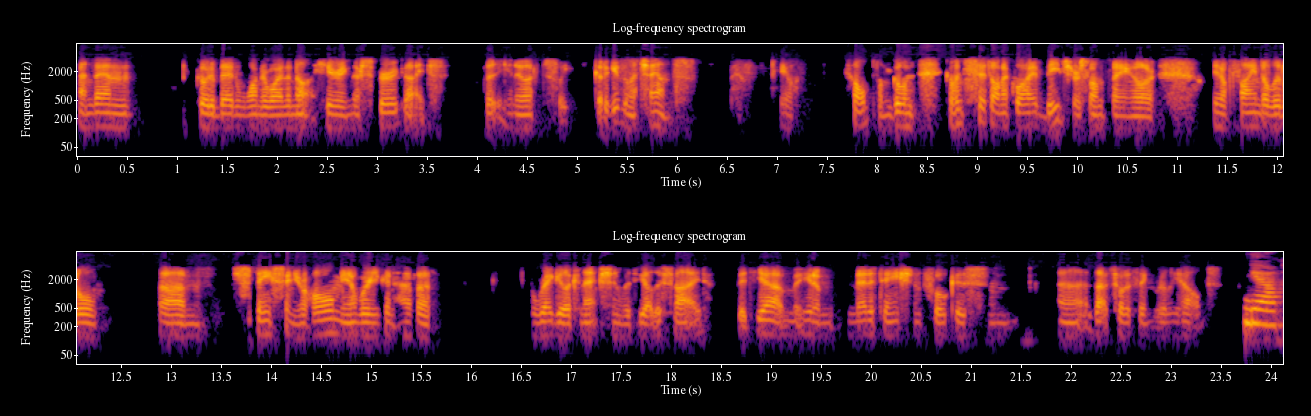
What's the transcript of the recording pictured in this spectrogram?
and then go to bed and wonder why they're not hearing their spirit guides. But you know, it's like got to give them a chance. You know, help them go and go and sit on a quiet beach or something, or you know, find a little um, space in your home, you know, where you can have a regular connection with the other side. But yeah, you know, meditation, focus, and uh, that sort of thing really helps. Yeah.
